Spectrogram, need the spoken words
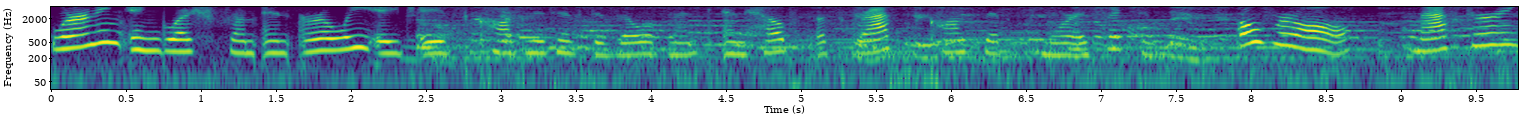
Learning English from an early age aids cognitive development and helps us grasp concepts more effectively. Overall, mastering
